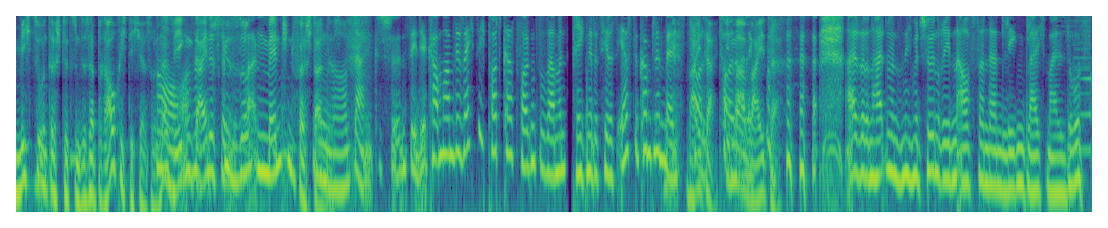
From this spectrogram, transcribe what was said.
mich zu unterstützen. Deshalb brauche ich dich ja so, ne? oh, wegen deines gesunden gesagt. Menschenverstandes. Ja, danke schön. Seht ihr, kaum haben wir 60 Podcast-Folgen zusammen, regnet es hier das erste Kompliment. Weiter, toll, toll, immer Alex. weiter. Also dann halten wir uns nicht mit Schönreden auf, sondern legen gleich mal los.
